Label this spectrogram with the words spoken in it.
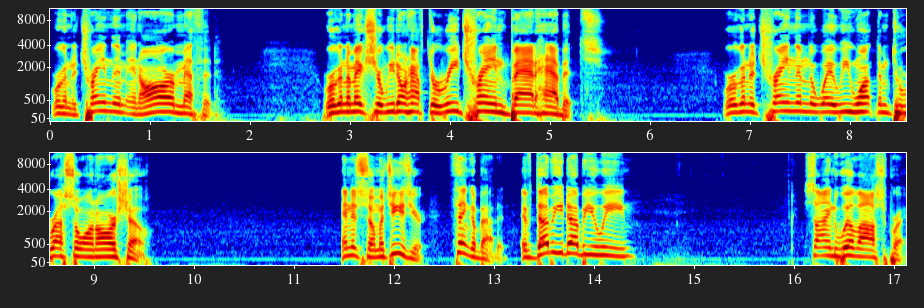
We're going to train them in our method. We're going to make sure we don't have to retrain bad habits. We're going to train them the way we want them to wrestle on our show. And it's so much easier. Think about it. If WWE signed Will Ospreay,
